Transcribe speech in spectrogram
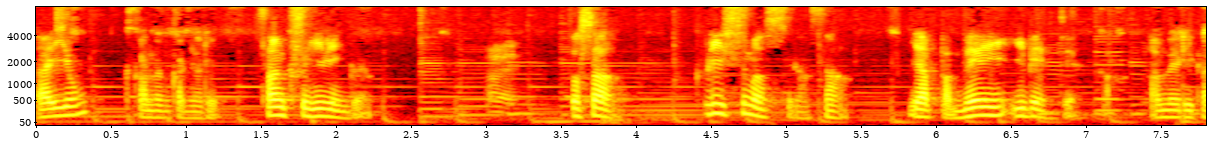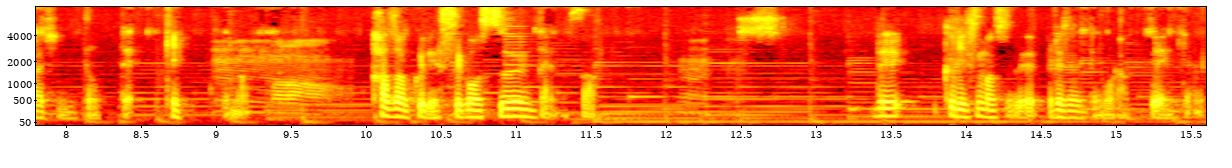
第 4? かなんかにあるサンクスギビングはい。とさ、クリスマスがさ、やっぱメインイベントやんか。アメリカ人にとって結構な。家族で過ごすみたいなさ。うん。で、クリスマスでプレゼントもらって、みたいな。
